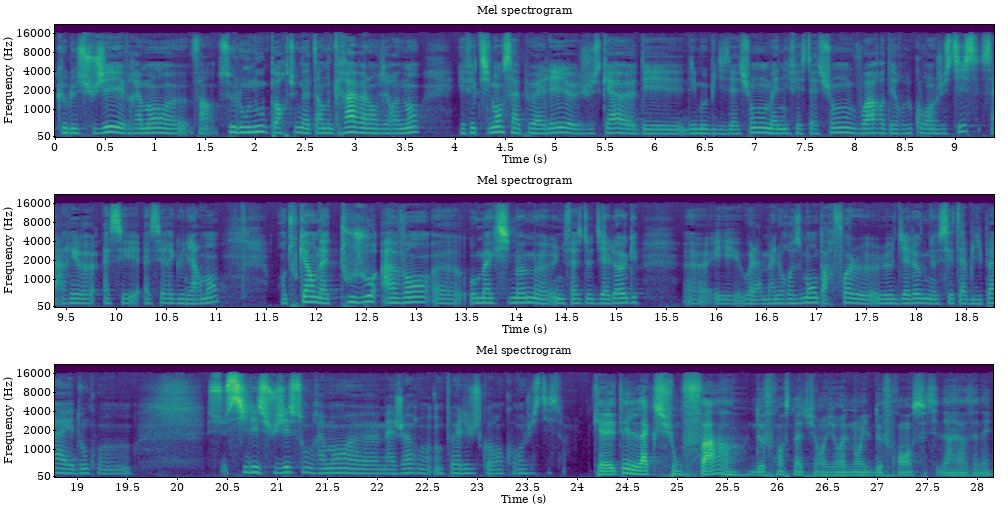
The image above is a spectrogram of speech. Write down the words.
que le sujet est vraiment, euh, enfin, selon nous, porte une atteinte grave à l'environnement, effectivement, ça peut aller euh, jusqu'à euh, des, des, mobilisations, manifestations, voire des recours en justice. Ça arrive assez, assez régulièrement. En tout cas, on a toujours avant, au maximum, une phase de dialogue. et voilà, malheureusement, parfois, le, le dialogue ne s'établit pas et donc on si les sujets sont vraiment euh, majeurs, on, peut aller jusqu'au recours en justice. Quelle été l'action phare de France Nature Environnement Île-de-France ces dernières années?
